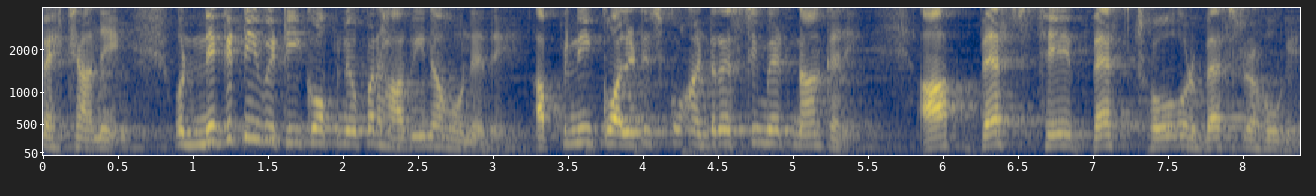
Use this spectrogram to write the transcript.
पहचाने और नेगेटिविटी को अपने ऊपर हावी ना होने दें। अपनी क्वालिटीज़ को अंडर एस्टिमेट ना करें। आप बेस्ट थे बेस्ट हो और बेस्ट रहोगे।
